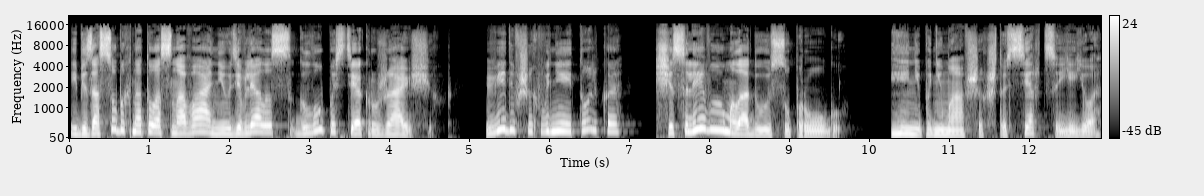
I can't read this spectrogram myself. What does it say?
и без особых на то оснований удивлялась глупости окружающих, видевших в ней только счастливую молодую супругу и не понимавших, что сердце ее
